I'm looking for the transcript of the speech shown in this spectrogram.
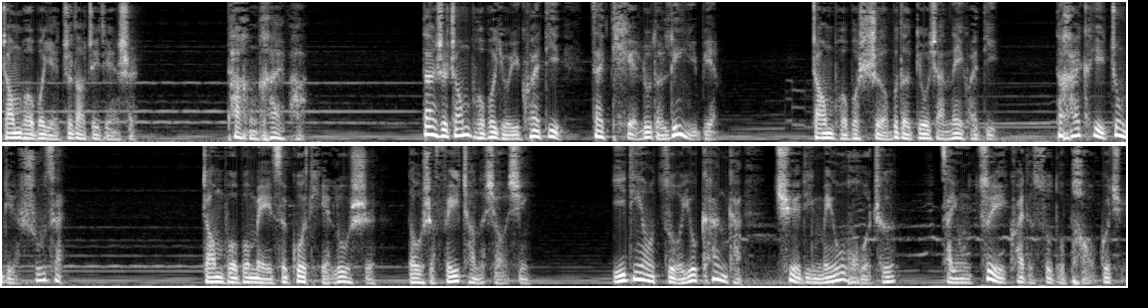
张婆婆也知道这件事，她很害怕。但是张婆婆有一块地在铁路的另一边。张婆婆舍不得丢下那块地，她还可以种点蔬菜。张婆婆每次过铁路时都是非常的小心，一定要左右看看，确定没有火车，才用最快的速度跑过去。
